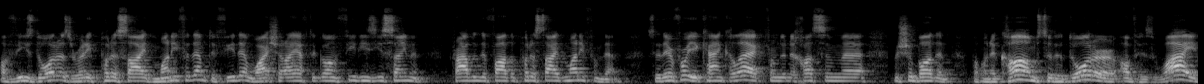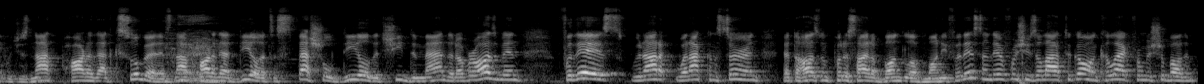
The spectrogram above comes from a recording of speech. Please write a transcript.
of these daughters already put aside money for them to feed them? Why should I have to go and feed these Yisayimim? Probably the father put aside money from them. So therefore you can't collect from the Nechasim uh, Mishubadim. But when it comes to the daughter of his wife, which is not part of that ksubah, that's not part of that deal, it's a special deal that she demanded of her husband, for this, we're not, we're not concerned that the husband put aside a bundle of money for this, and therefore she's allowed to go and collect from Mishubadim.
